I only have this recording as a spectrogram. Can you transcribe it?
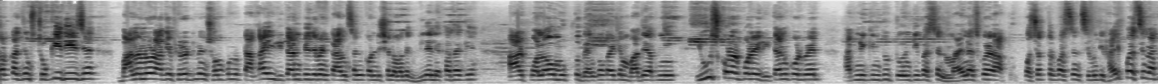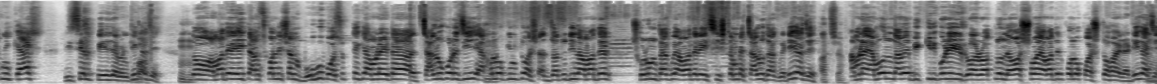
সরকার জেমস ঠকিয়ে দিয়েছে বানানোর আগে ফেরত দেবেন সম্পূর্ণ টাকাই রিটার্ন পেয়ে যাবেন টার্মস অ্যান্ড কন্ডিশন আমাদের বিলে লেখা থাকে। আর পলাও মুক্ত ব্যাংকক আইটেম বাদে আপনি ইউজ করার পরে রিটার্ন করবেন। আপনি কিন্তু টোয়েন্টি পার্সেন্ট মাইনাস করে পঁচাত্তর পার্সেন্ট সেভেন্টি ফাইভ পার্সেন্ট আপনি ক্যাশ রিসেল পেয়ে যাবেন ঠিক আছে? তো আমাদের এই টার্মস কন্ডিশন বহু বছর থেকে আমরা এটা চালু করেছি। এখনও কিন্তু যতদিন আমাদের শোরুম থাকবে আমাদের এই সিস্টেমটা চালু থাকবে ঠিক আছে? আচ্ছা। আমরা এমন দামে বিক্রি করি রত্ন নেওয়ার সময় আমাদের কোনো কষ্ট হয় না ঠিক আছে?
